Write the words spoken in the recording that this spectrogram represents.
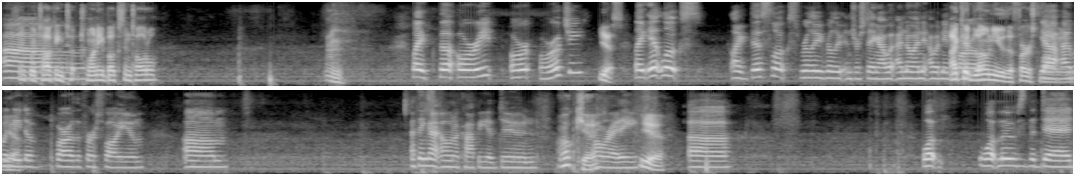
I think we're talking t- Uh, 20 books in total. like the Ori or Orochi. Yes. Like it looks like this looks really really interesting. I would I know I, I would need. To I could loan you the first Yeah, volume. I would need to borrow the first volume. Um, I think I own a copy of Dune Okay. already. Yeah. Uh, what what moves the dead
